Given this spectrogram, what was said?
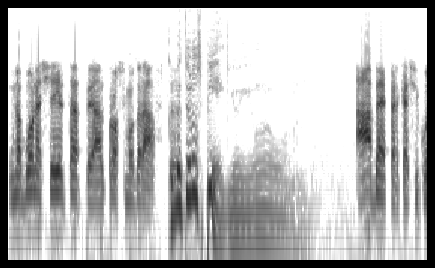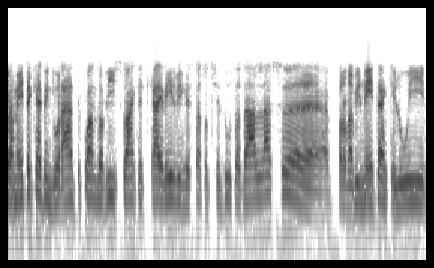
una buona scelta per- al prossimo draft. Come te lo spieghi? Ah beh, perché sicuramente Kevin Durant quando ha visto anche che Kyrie Irving è stato ceduto a Dallas, eh, probabilmente anche lui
